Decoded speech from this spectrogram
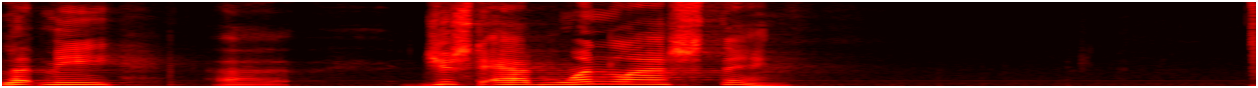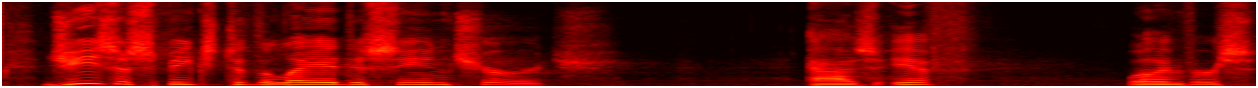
let me uh, just add one last thing. Jesus speaks to the Laodicean church as if, well, in verse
